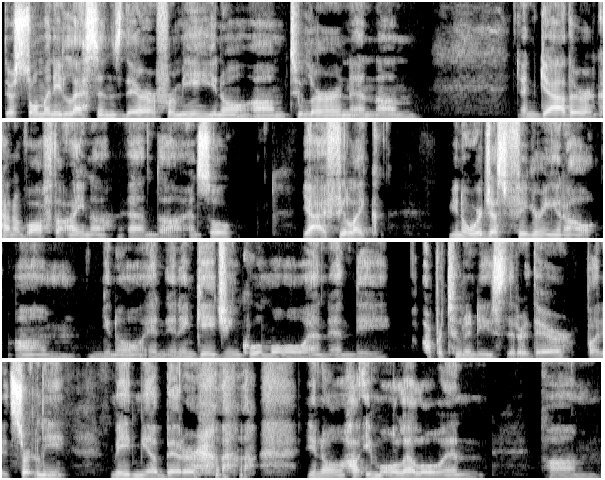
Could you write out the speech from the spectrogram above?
there's so many lessons there for me you know um, to learn and um, and gather kind of off the aina. And uh, and so yeah i feel like you know we're just figuring it out um, you know and, and engaging kuamo'o and and the opportunities that are there. But it's certainly made me a better, you know, ha'i mo'olelo and um,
